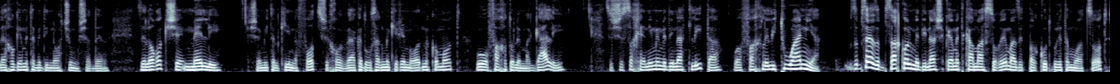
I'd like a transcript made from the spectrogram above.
אלא איך הוגים את המדינות שהוא משדר. זה לא רק שמלי, שם איטלקי נפוץ, שחובבי הכדורסל מכירים מאוד מקומות, הוא הפך אותו למגלי, זה ששחיינים ממדינת ליטא, הוא הפך לליטואניה. זה בסדר, זה בסך הכל מדינה שקיימת כמה עשורים מאז התפרקות ברית המועצות.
